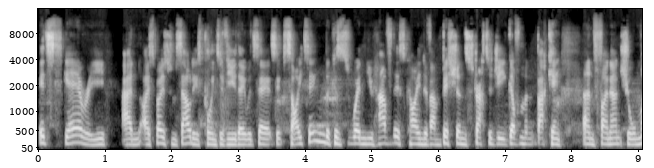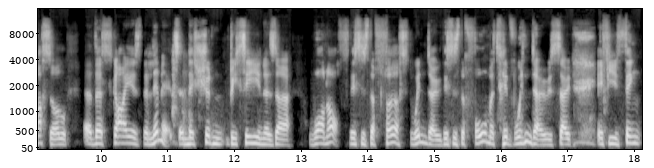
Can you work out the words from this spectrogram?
it's scary and I suppose from Saudi's point of view, they would say it's exciting because when you have this kind of ambition, strategy, government backing, and financial muscle, uh, the sky is the limit. And this shouldn't be seen as a one off. This is the first window, this is the formative window. So if you think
